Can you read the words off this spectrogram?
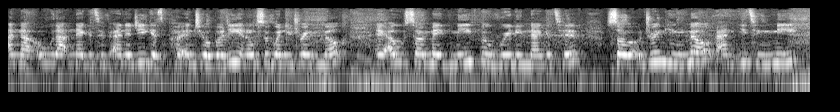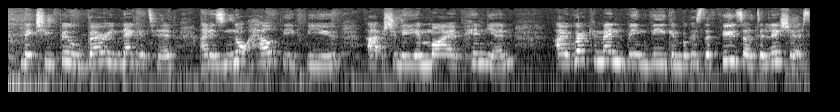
and that all that negative energy gets put into your body. And also, when you drink milk, it also made me feel really negative. So, drinking milk and eating meat makes you feel very negative and is not healthy for you, actually, in my opinion. I recommend being vegan because the foods are delicious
